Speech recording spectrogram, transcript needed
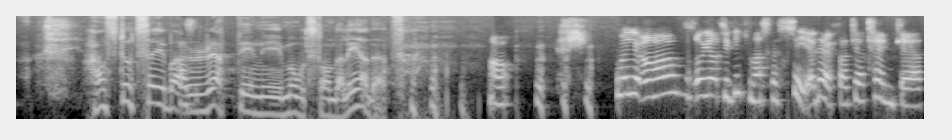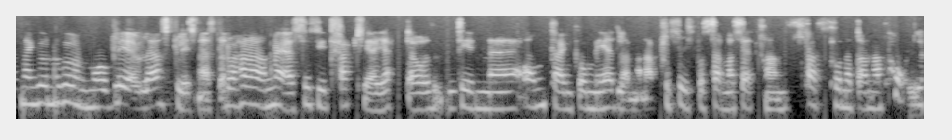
han studsar ju bara alltså, rätt in i motståndarledet. Ja. Ja, och jag tycker inte man ska se det för att jag tänker att när Gunnar Gunmo blev länspolismästare då hade han med sig sitt fackliga hjärta och sin eh, omtanke om medlemmarna precis på samma sätt fast från ett annat håll.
